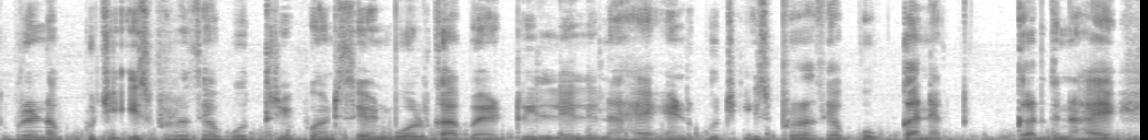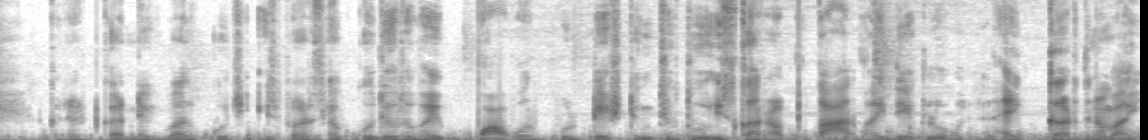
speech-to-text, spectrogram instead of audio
फ्रेंड आपको कुछ इस प्रकार से आपको 3.7 पॉइंट सेवन वोल्ट का बैटरी ले लेना है एंड कुछ इस प्रकार से आपको कनेक्ट कर देना है। कनेक्ट करने के बाद कुछ इस प्रकार से आपको देखो भाई पावरफुल टेस्टिंग देखो इसका रफ्तार भाई देख लो लाइक कर देना भाई।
